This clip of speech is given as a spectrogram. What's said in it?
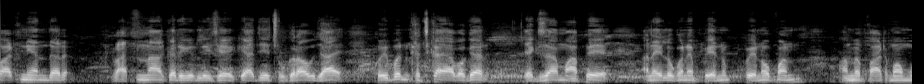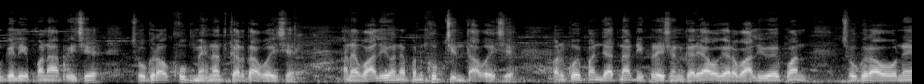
પાઠની અંદર પ્રાર્થના કરેલી છે કે આજે છોકરાઓ જાય, કોઈ પણ ખચકાયા વગર એક્ઝામ આપે અને એ લોકોને પેન, પેનો પણ અમે પાઠમાં મૂકેલી એ પણ આપી છે. છોકરાઓ ખૂબ મહેનત કરતા હોય છે અને વાલીઓને પણ ખૂબ ચિંતા હોય છે. પણ કોઈ પણ જાતના ડિપ્રેશન કર્યા વગર વાલીઓએ પણ છોકરાઓને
